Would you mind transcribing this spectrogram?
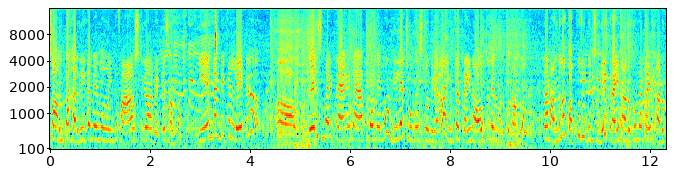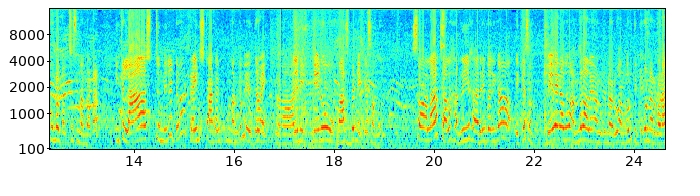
సో అంత హర్రీగా మేము ఇంకా ఫాస్ట్గా పెట్టేసాము. ఏంటంటే ఇక్కడ late where is my train యాప్లో మేము డిలే చూపిస్తుంది కదా ఇంకా ట్రైన్ అవుతుందేమో అనుకున్నాము. కానీ అందులో తప్పు చూపించింది. ట్రైన్ అనుకున్న టైంకి అనుకున్నట్టు వచ్చేసింది అనమాట ఇంకా లాస్ట్ మినిట్ ట్రైన్ స్టార్ట్ అయిపోతుంది మేము ఇద్దరం ఎక్- అదే నేను మా హస్బెండ్ ఎక్కేసాము. సో అలా చాలా హర్రీ హర్రీ ఎక్కేసాం. ఎక్కేసాము మేమే కాదు అందరూ అలాగే అనుకున్నారు. అందరూ తిట్టుకున్నారు కూడా.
